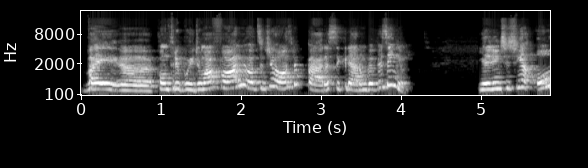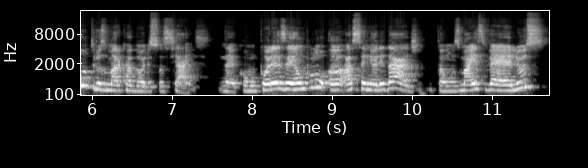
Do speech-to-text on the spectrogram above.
vai uh, contribuir de uma forma e outro de outra para se criar um bebezinho. E a gente tinha outros marcadores sociais, né? Como, por exemplo, a senioridade. Então, os mais velhos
